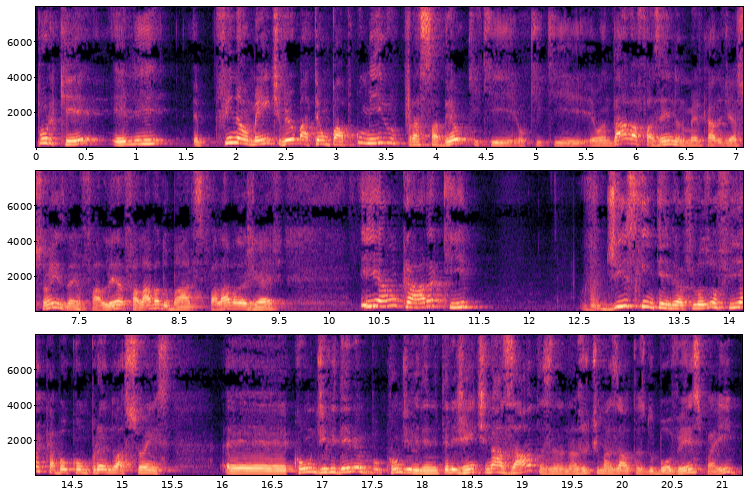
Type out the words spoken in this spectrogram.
Porque ele finalmente veio bater um papo comigo para saber o que, que, o que, que eu andava fazendo no mercado de ações, né? Eu falei, falava do Barça, falava da GF, e é um cara que diz que entendeu a filosofia, acabou comprando ações é, com, dividendo, com dividendo inteligente nas altas, nas últimas altas do Bovespa, aí,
